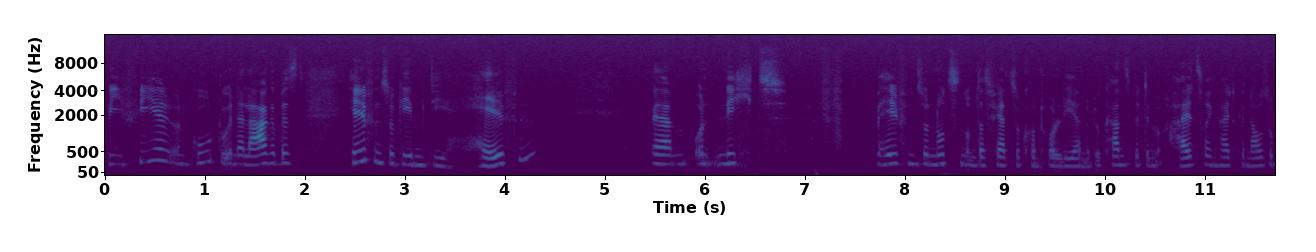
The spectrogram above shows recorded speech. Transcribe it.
wie viel und gut du in der Lage bist, Hilfen zu geben, die helfen ähm, und nicht Hilfen zu nutzen, um das Pferd zu kontrollieren. Und du kannst mit dem Halsring halt genauso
